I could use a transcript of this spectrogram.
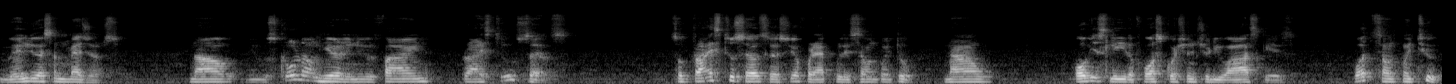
valuation measures. Now you scroll down here and you will find price to sales. So price to sales ratio for apple is 7.2 now obviously the first question should you ask is what's 7.2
